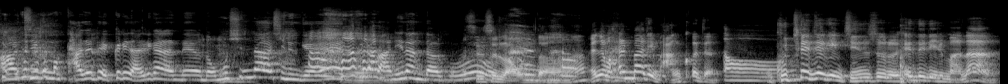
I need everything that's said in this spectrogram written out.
아 지금 막 다들 댓글이 난리가 났네요. 너무 신나하시는 게 티가 많이 난다고. 슬슬 나온다. 왜냐면 할 말이 많거든. 어. 구체적인 진술을 해드릴 만한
